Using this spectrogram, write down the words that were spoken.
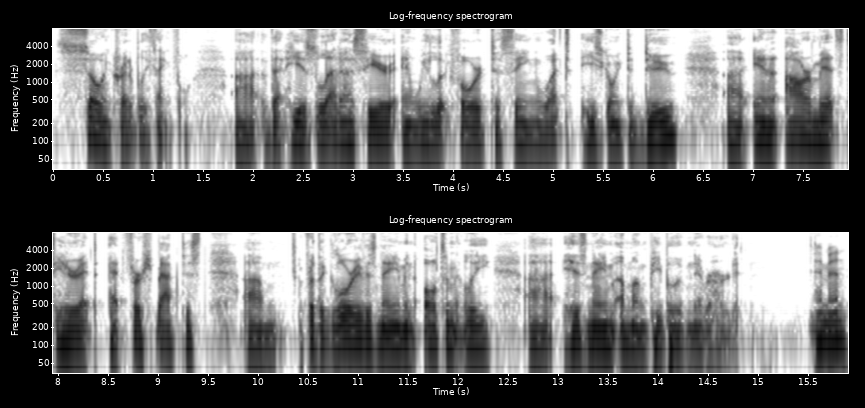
so incredibly thankful. Uh, that he has led us here, and we look forward to seeing what he's going to do uh, in our midst here at, at First Baptist um, for the glory of his name and ultimately uh, his name among people who've never heard it. Amen.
